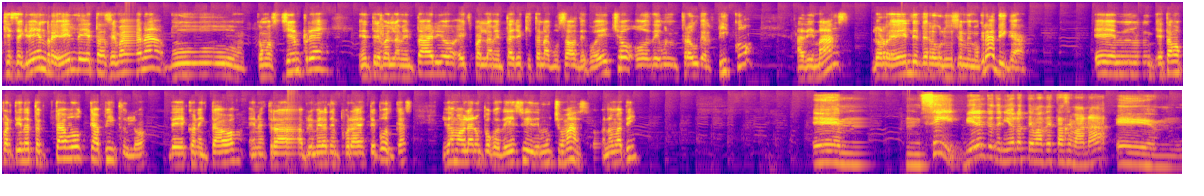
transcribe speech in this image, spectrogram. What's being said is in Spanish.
que se creen rebeldes esta semana, como siempre, entre parlamentarios, ex parlamentarios que están acusados de cohecho o de un fraude al fisco. Además, los rebeldes de Revolución Democrática. Em, estamos partiendo este octavo capítulo de Desconectados en nuestra primera temporada de este podcast y vamos a hablar un poco de eso y de mucho más, ¿no, Mati? Em, sí, bien entretenidos los temas de esta semana. Em,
